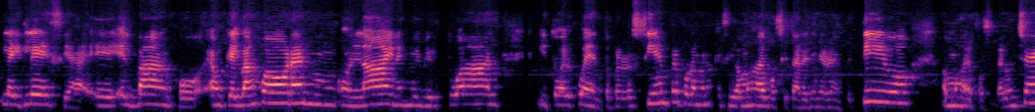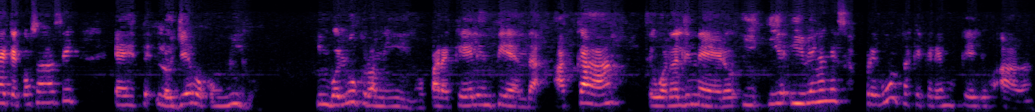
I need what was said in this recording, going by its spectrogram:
la iglesia, eh, el banco, aunque el banco ahora es online, es muy virtual y todo el cuento, pero siempre por lo menos que si vamos a depositar el dinero en efectivo, vamos a depositar un cheque, cosas así, este, lo llevo conmigo, involucro a mi hijo para que él entienda, acá se guarda el dinero y, y, vengan esas preguntas que queremos que ellos hagan.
